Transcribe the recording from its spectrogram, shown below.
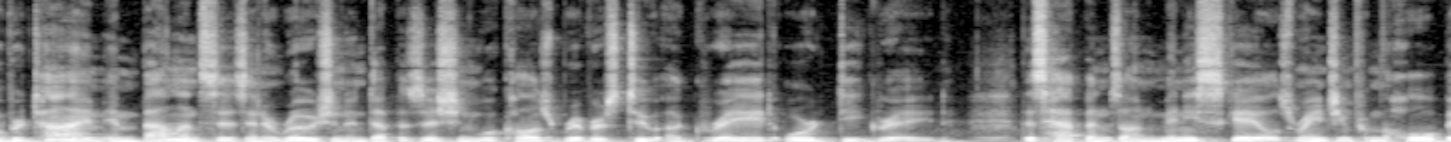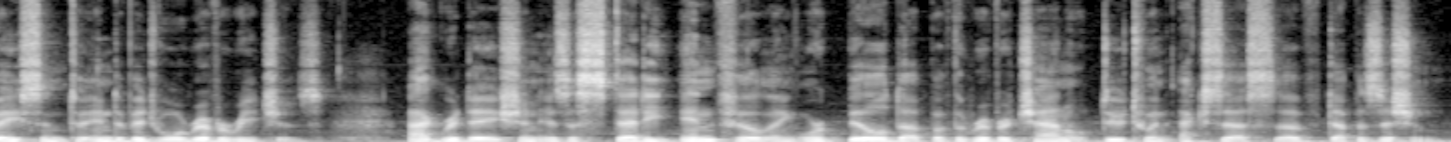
Over time, imbalances in erosion and deposition will cause rivers to aggrade or degrade. This happens on many scales ranging from the whole basin to individual river reaches. Aggradation is a steady infilling or buildup of the river channel due to an excess of deposition,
